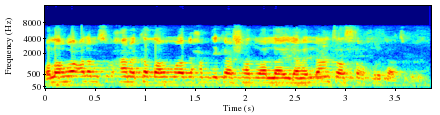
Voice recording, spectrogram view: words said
wallahu aclam subxaanaka allahuma wabixamdika ashhadu an laa ilaha illa anta astaqfiruka atub ilayk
